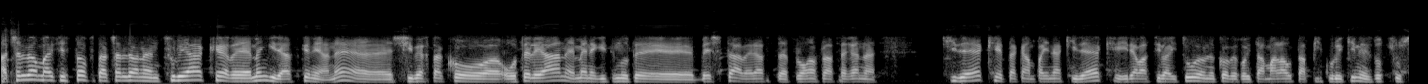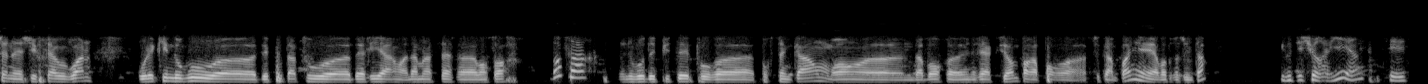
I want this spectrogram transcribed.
Atxaldeon bai Kristof eta atxaldeon entzuleak hemen gire azkenean, eh? Sibertako hotelean, hemen egiten dute besta, beraz, Florence Lazaren kideek eta kampainak kideek, irabazi baitu, eguneko begoita malauta pikurekin, ez dut zuzen sifreago guan, gurekin dugu uh, deputatu uh, berria, Madame Lazer, uh, bonsoir. Bonsoir. Le nouveau député pour, euh, pour 5 ans, bon, euh, d'abord une réaction par rapport à cette campagne et à votre résultat Écoutez, je suis ravie. Hein. C'est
